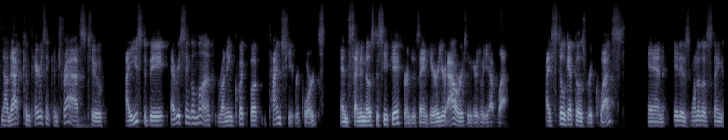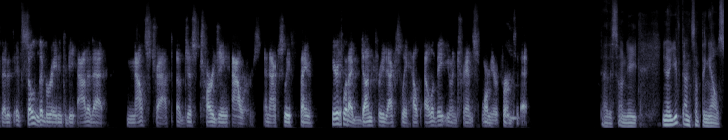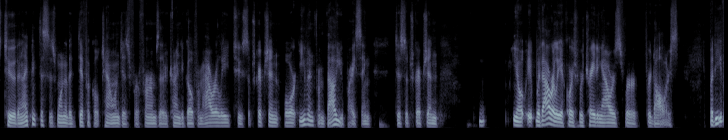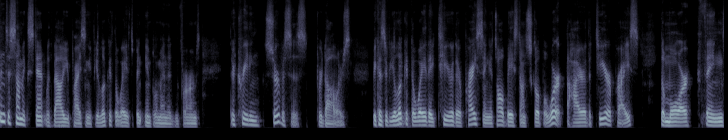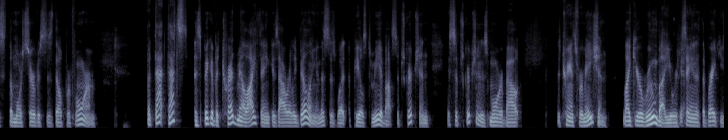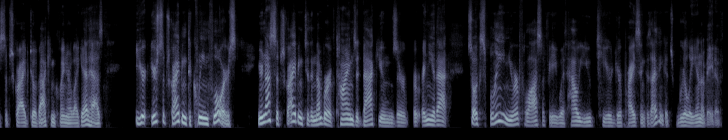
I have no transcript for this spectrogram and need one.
Now that compares and contrasts to I used to be every single month running QuickBook timesheet reports and sending those to CPA firms and saying, here are your hours and here's what you have left. I still get those requests. And it is one of those things that it's, it's so liberating to be out of that mousetrap of just charging hours and actually saying, here's what I've done for you to actually help elevate you and transform your firm today. That is so neat. You know, you've done something else too. Then I think this is one of the difficult challenges for firms that are trying to go from hourly to subscription or even from value pricing to subscription. You know, it, with hourly, of course, we're trading hours for for dollars. But even to some extent with value pricing, if you look at the way it's been implemented in firms, they're trading services for dollars. Because if you look at mm-hmm. the way they tier their pricing, it's all based on scope of work. The higher the tier price, the more things, the more services they'll perform. But that that's as big of a treadmill, I think, as hourly billing. And this is what appeals to me about subscription is subscription is more about the transformation. Like your Roomba, you were yeah. saying at the break, you subscribe to a vacuum cleaner like Ed has. You're you're subscribing to clean floors. You're not subscribing to the number of times it vacuums or, or any of that. So explain your philosophy with how you tiered your pricing because I think it's really innovative.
